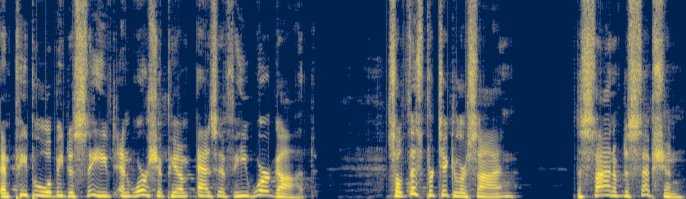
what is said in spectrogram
and people will be deceived and worship him as if he were God. So, this particular sign, the sign of deception,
